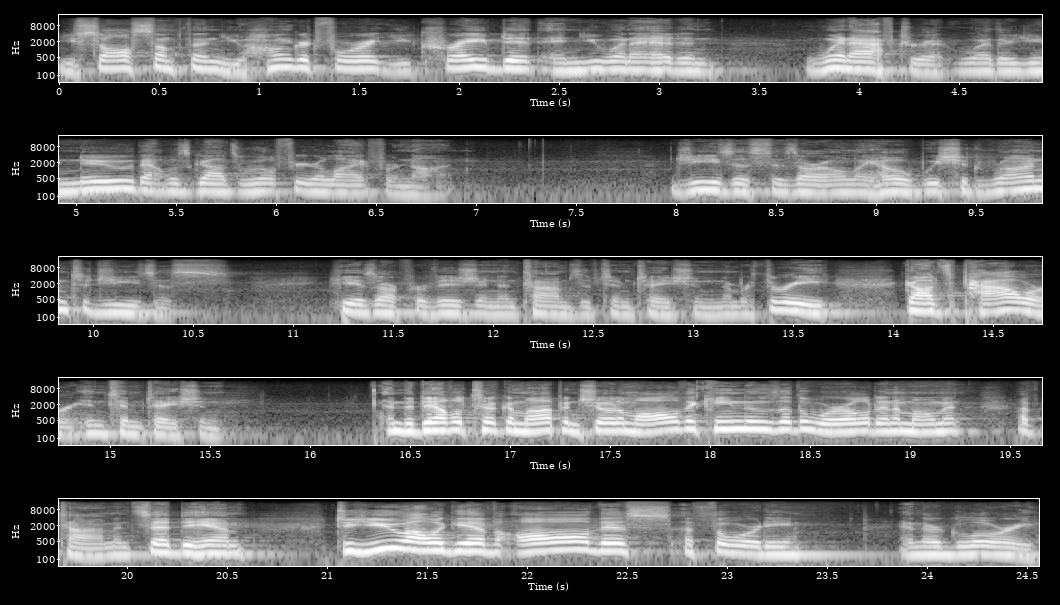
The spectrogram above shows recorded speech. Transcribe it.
You saw something, you hungered for it, you craved it, and you went ahead and went after it, whether you knew that was God's will for your life or not. Jesus is our only hope. We should run to Jesus. He is our provision in times of temptation. Number three, God's power in temptation. And the devil took him up and showed him all the kingdoms of the world in a moment of time and said to him, To you I will give all this authority and their glory,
